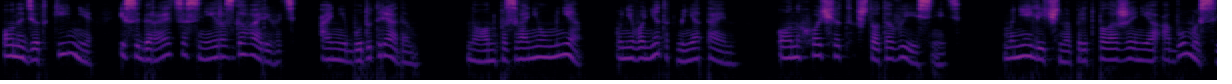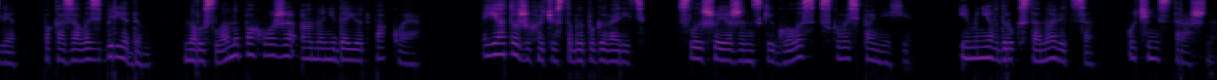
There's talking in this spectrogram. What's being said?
Он идёт к Инне и собирается с ней разговаривать. Они будут рядом. Но он позвонил мне. У него нет от меня тайн. Он хочет что-то выяснить. Мне лично предположение об умысле показалось бредом, но Руслану, похоже, оно не даёт покоя. «Я тоже хочу с тобой поговорить», — слышу я женский голос сквозь помехи. И мне вдруг становится очень страшно.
